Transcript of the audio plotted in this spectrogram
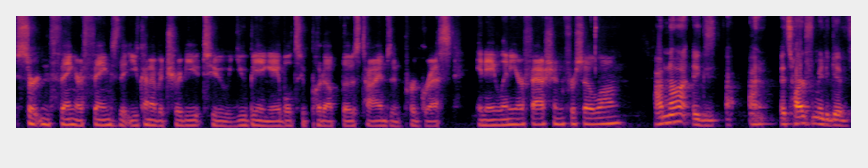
certain thing or things that you kind of attribute to you being able to put up those times and progress in a linear fashion for so long? I'm not. Ex- I, it's hard for me to give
